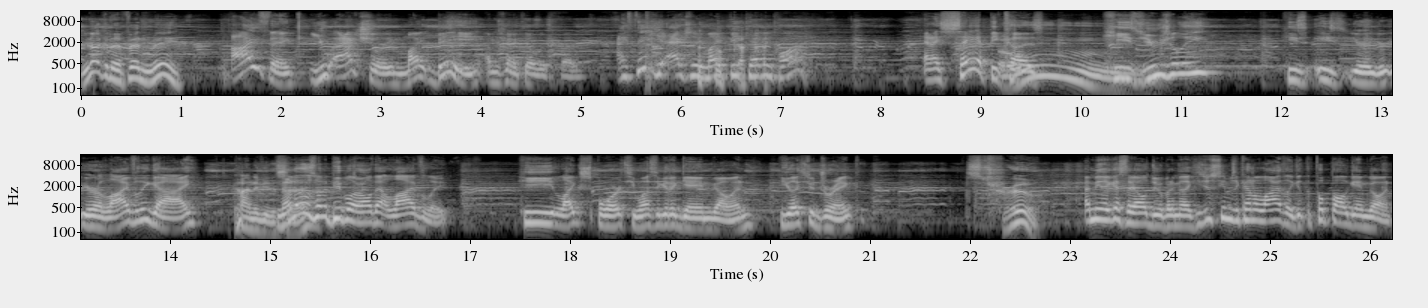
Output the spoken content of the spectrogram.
you're not gonna offend me. I think you actually might be. I'm just gonna kill this buddy. I think you actually might be Kevin Kline. And I say it because Ooh. he's usually he's he's you're you're, you're a lively guy. Kind of you None say. of those other people are all that lively. He likes sports. He wants to get a game going. He likes to drink. It's true. I mean, I guess they all do, but I mean, like he just seems to kind of lively. Get the football game going.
